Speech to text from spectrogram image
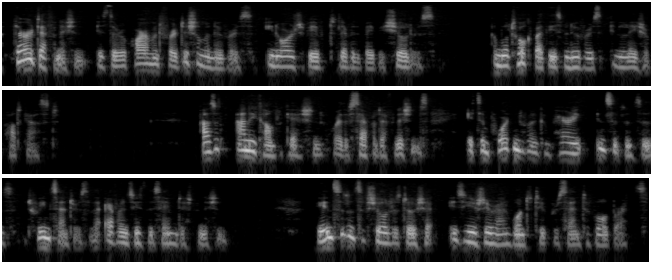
A third definition is the requirement for additional maneuvers in order to be able to deliver the baby's shoulders, and we'll talk about these maneuvers in a later podcast. As with any complication where there's several definitions, it's important when comparing incidences between centres that everyone's using the same definition. The incidence of shoulder dystocia is usually around 1 to 2% of all births.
